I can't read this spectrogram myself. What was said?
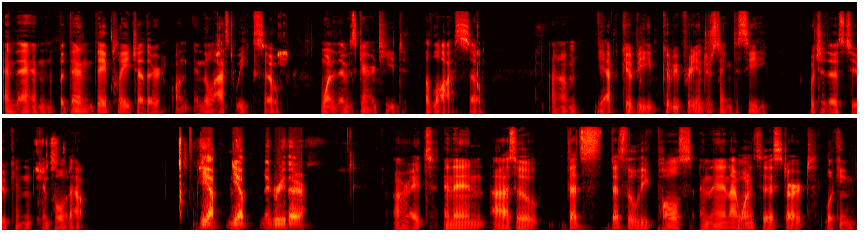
And then but then they play each other on in the last week, so one of them is guaranteed a loss. So um yeah, could be could be pretty interesting to see which of those two can can pull it out. Yep. Yep. Agree there. All right. And then uh so that's that's the league pulse and then I wanted to start looking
